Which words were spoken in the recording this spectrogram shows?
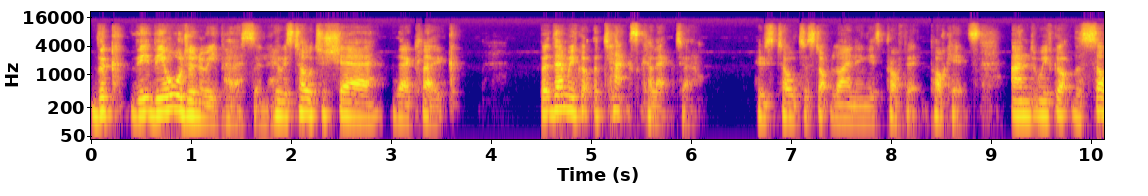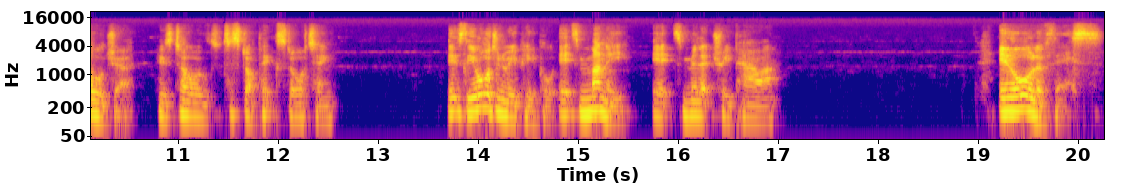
the, the, the ordinary person who is told to share their cloak. But then we've got the tax collector who's told to stop lining his profit pockets. And we've got the soldier who's told to stop extorting. It's the ordinary people, it's money, it's military power. In all of this,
